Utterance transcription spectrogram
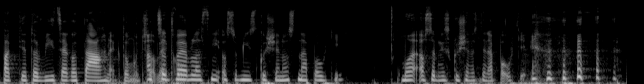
pak tě to víc jako táhne k tomu člověku. A co tvoje vlastní osobní zkušenost na pouti? Moje osobní zkušenosti na pouti.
